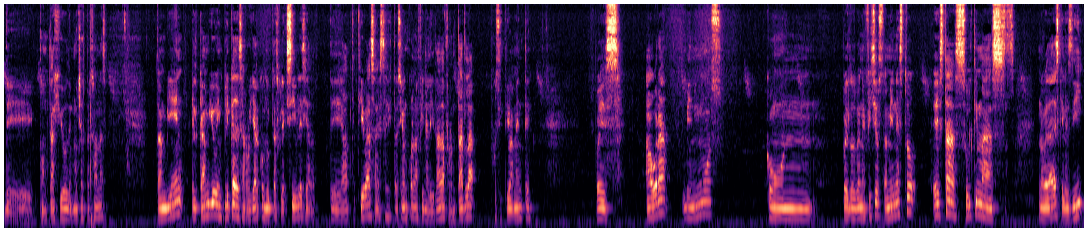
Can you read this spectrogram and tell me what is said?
de contagio de muchas personas también el cambio implica desarrollar conductas flexibles y adaptativas a esta situación con la finalidad de afrontarla positivamente. Pues ahora venimos con pues los beneficios. También esto estas últimas novedades que les di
